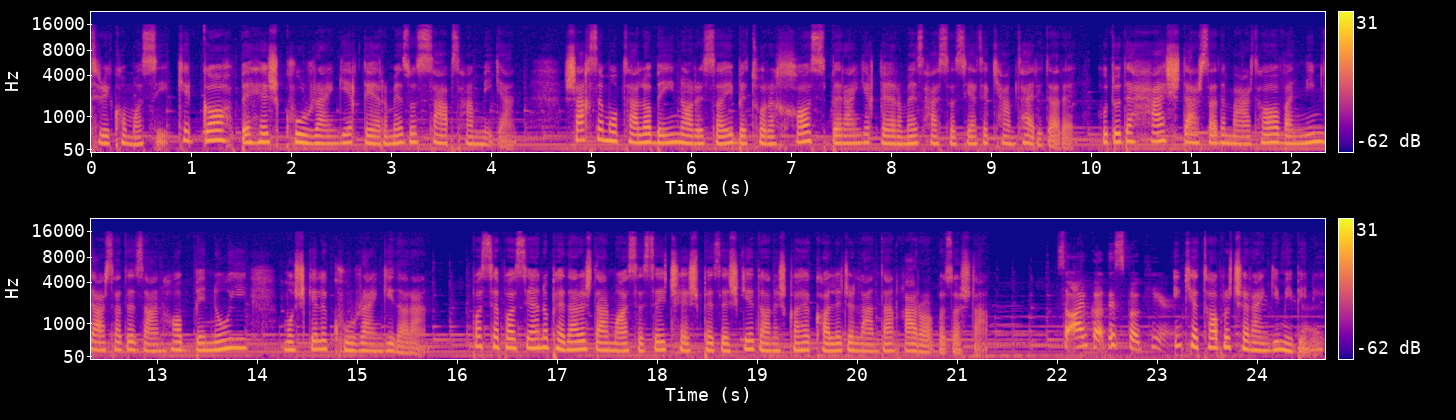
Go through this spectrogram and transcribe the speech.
تریکوماسی که گاه بهش کوررنگی قرمز و سبز هم میگن شخص مبتلا به این نارسایی به طور خاص به رنگ قرمز حساسیت کمتری داره حدود 8 درصد مردها و نیم درصد زنها به نوعی مشکل کوررنگی دارند با سپاسیان و پدرش در مؤسسه چشم پزشکی دانشگاه کالج لندن قرار گذاشتم. این کتاب رو چه رنگی می‌بینی؟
